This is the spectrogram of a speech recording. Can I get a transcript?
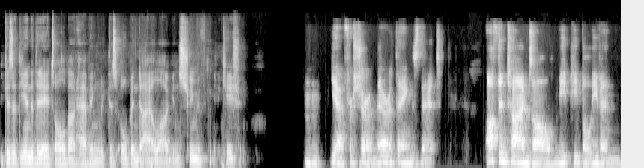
because at the end of the day it's all about having like this open dialogue and stream of communication. Mm-hmm. yeah for sure. And there are things that oftentimes i'll meet people even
